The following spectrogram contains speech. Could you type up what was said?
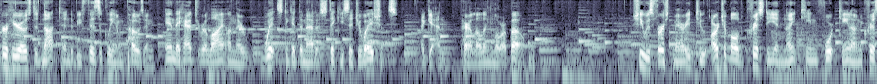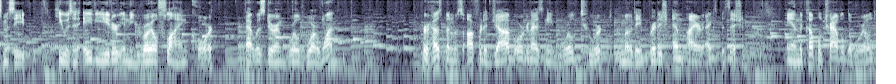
Her heroes did not tend to be physically imposing, and they had to rely on their wits to get them out of sticky situations. Again, paralleling Laura Bow. She was first married to Archibald Christie in 1914 on Christmas Eve. He was an aviator in the Royal Flying Corps. That was during World War I. Her husband was offered a job organizing a world tour to promote a British Empire exposition, and the couple traveled the world,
